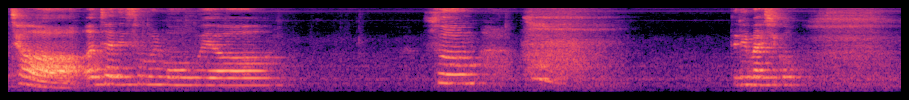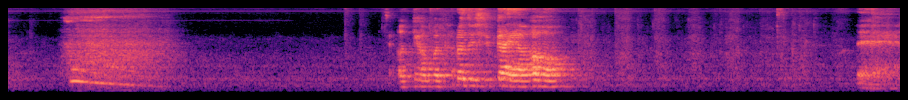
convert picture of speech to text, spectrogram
천천히 숨을 모으고요. 숨 후. 들이마시고 후. 자, 어깨 한번 털어주실까요? 네,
